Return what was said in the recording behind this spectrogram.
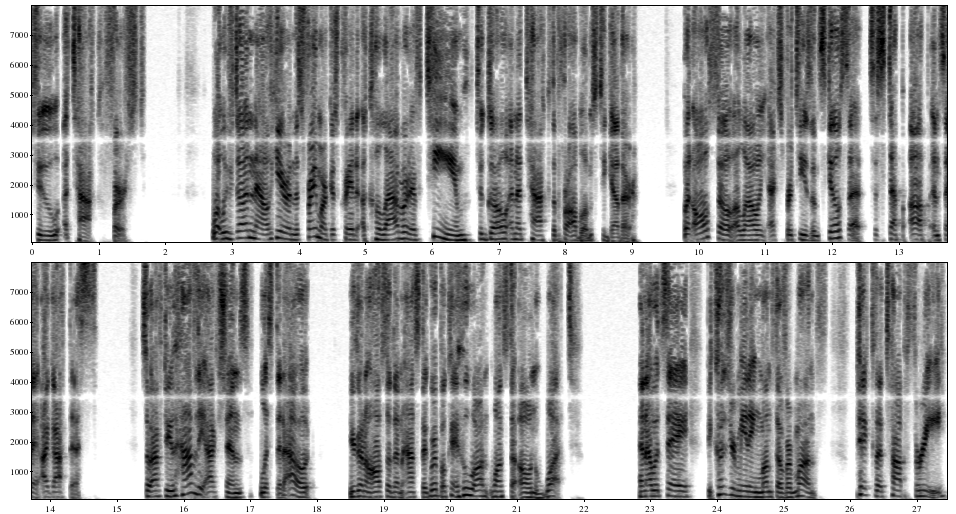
to attack first. What we've done now here in this framework is create a collaborative team to go and attack the problems together but also allowing expertise and skill set to step up and say, I got this. So after you have the actions listed out, you're going to also then ask the group, okay, who wants to own what? And I would say, because you're meeting month over month, pick the top three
